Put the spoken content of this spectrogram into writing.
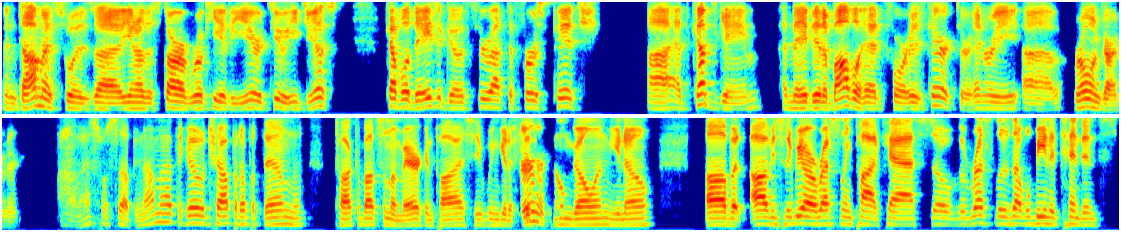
and Thomas was, uh, you know, the star of Rookie of the Year too. He just a couple of days ago threw out the first pitch uh, at the Cubs game, and they did a bobblehead for his character, Henry uh, Rowengartner. Oh, that's what's up. You know, I'm gonna have to go chop it up with them, talk about some American Pie, see if we can get a fifth sure. film going. You know, uh, but obviously we are a wrestling podcast, so the wrestlers that will be in attendance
